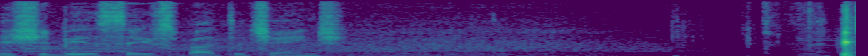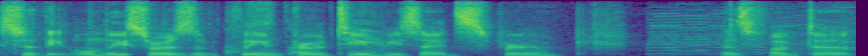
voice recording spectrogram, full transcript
This should be a safe spot to change. Eggs are the only source of clean protein besides sperm. That's fucked up.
